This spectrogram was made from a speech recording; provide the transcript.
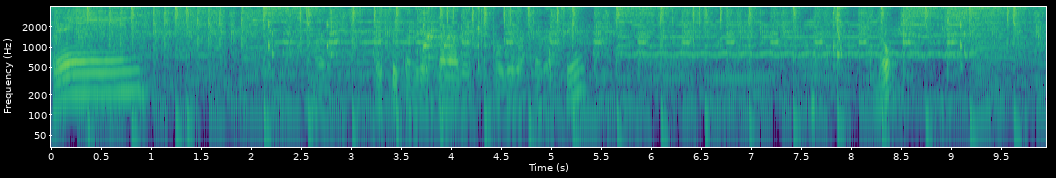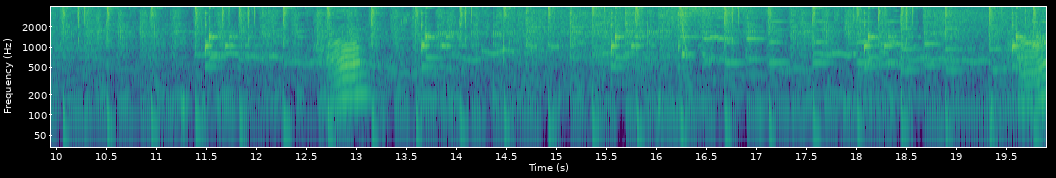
Bueno, esto tendría cara de que pudiera ser así. No. Ah. Ah.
